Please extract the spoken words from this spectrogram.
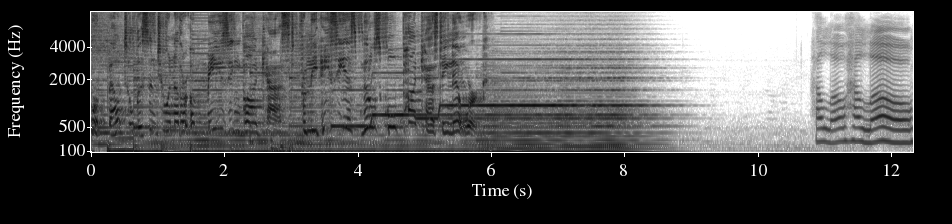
About to listen to another amazing podcast from the ACS Middle School Podcasting Network. Hello, hello.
